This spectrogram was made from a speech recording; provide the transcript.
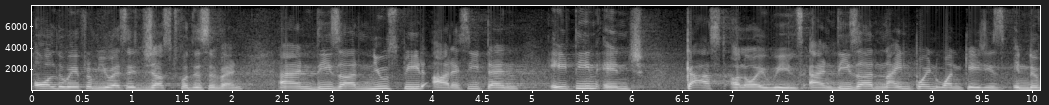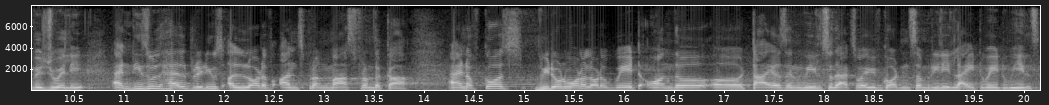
all the way from USA just for this event. And these are Neuspeed RSE 10 18 inch cast alloy wheels. And these are 9.1 kgs individually. And these will help reduce a lot of unsprung mass from the car. And of course we don't want a lot of weight on the uh, tires and wheels. So that's why we've gotten some really lightweight wheels.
